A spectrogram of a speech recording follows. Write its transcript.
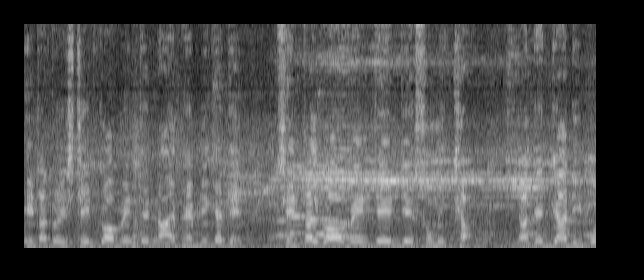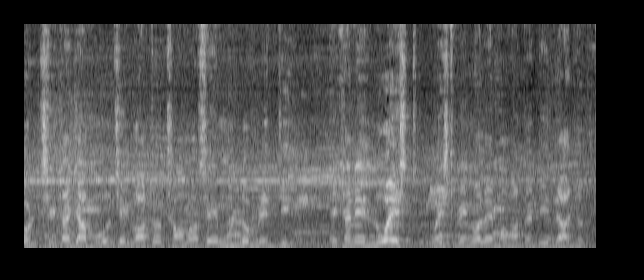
এটা তো স্টেট গভর্নমেন্টের নয় ফেব্রিকেটেড সেন্ট্রাল গভর্নমেন্টের যে সমীক্ষা তাদের যা রিপোর্ট সেটা যা বলছে গত ছ মাসে মূল্যবৃদ্ধি এখানে লোয়েস্ট ওয়েস্ট বেঙ্গলে মমতাদির রাজত্ব।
